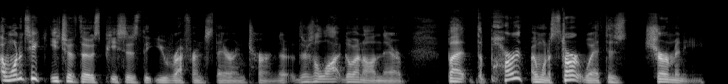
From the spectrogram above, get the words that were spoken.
I want to take each of those pieces that you referenced there in turn. There, there's a lot going on there. But the part I want to start with is Germany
